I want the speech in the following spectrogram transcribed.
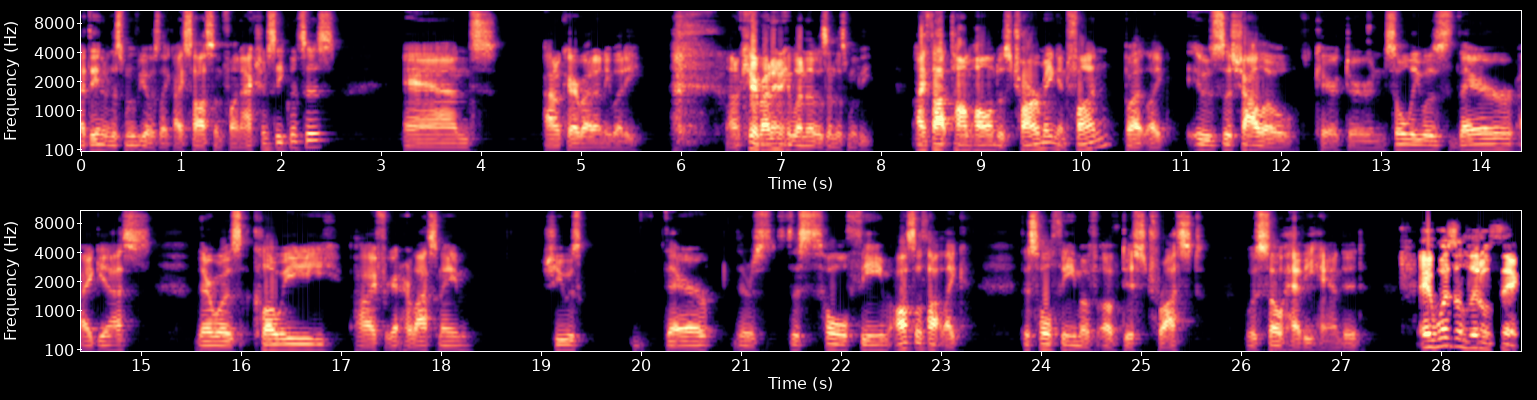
At the end of this movie, I was like, I saw some fun action sequences, and I don't care about anybody. I don't care about anyone that was in this movie. I thought Tom Holland was charming and fun, but like it was a shallow character, and Sully was there, I guess. There was Chloe, uh, I forget her last name. She was there. There's this whole theme. Also thought like this whole theme of, of distrust was so heavy handed It was a little thick.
